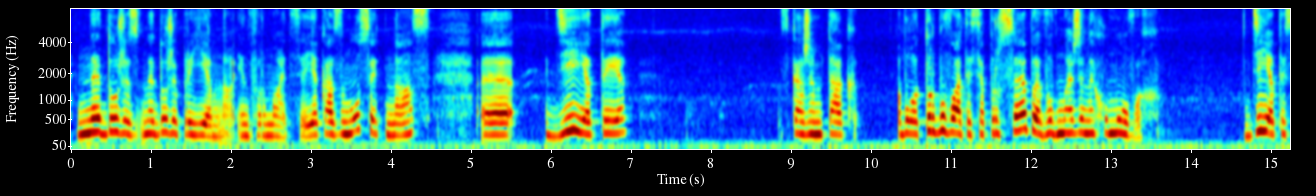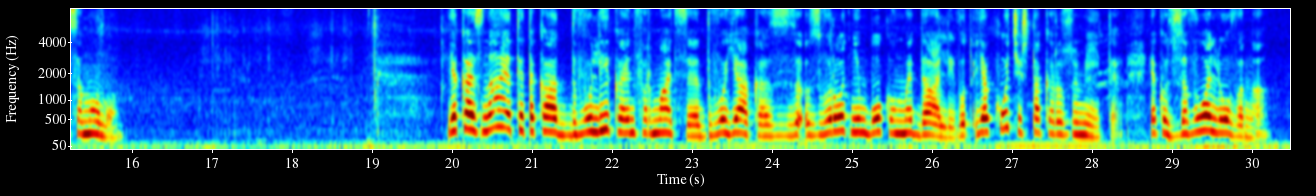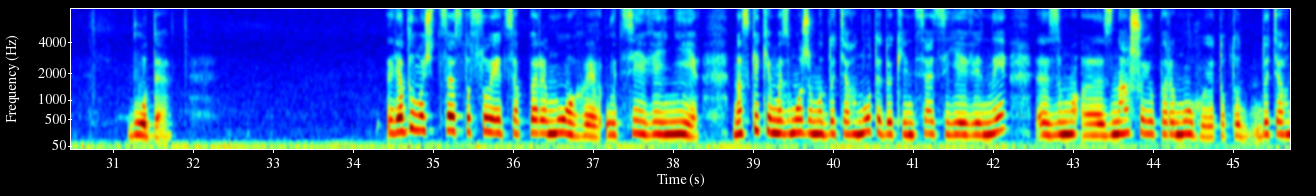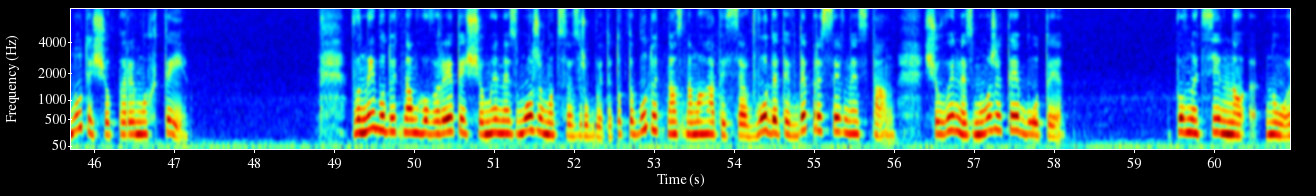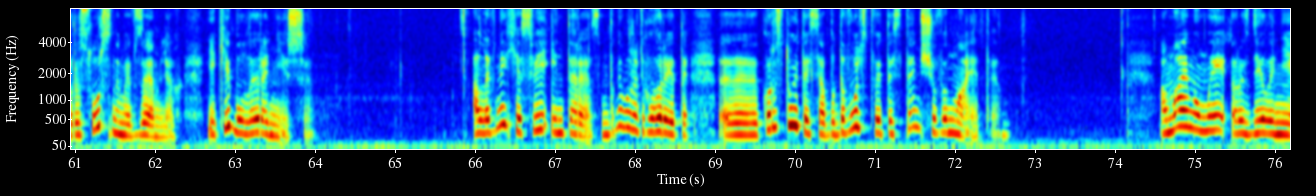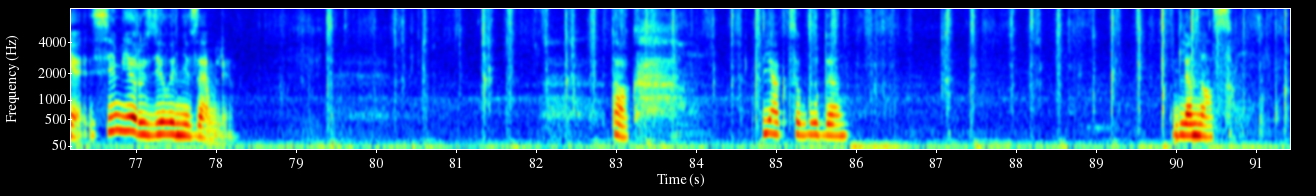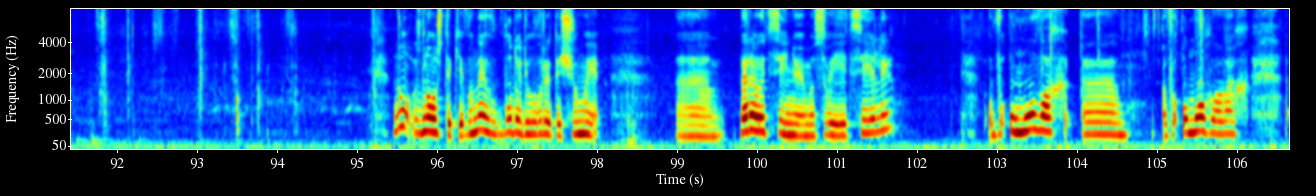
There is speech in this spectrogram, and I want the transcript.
Не дуже, не дуже приємна інформація, яка змусить нас е, діяти, скажімо так, або турбуватися про себе в обмежених умовах, діяти самому. Яка, знаєте, така дволіка інформація, двояка, з зворотнім боком медалі. От як хочеш, так і розумійте. Якось завуальована буде. Я думаю, що це стосується перемоги у цій війні. Наскільки ми зможемо дотягнути до кінця цієї війни е, е, з нашою перемогою, тобто дотягнути, щоб перемогти. Вони будуть нам говорити, що ми не зможемо це зробити. Тобто будуть нас намагатися вводити в депресивний стан, що ви не зможете бути повноцінно ну, ресурсними в землях, які були раніше. Але в них є свій інтерес. Вони можуть говорити, е, користуйтеся або довольствуйтесь тим, що ви маєте. А маємо ми розділені сім'ї, розділені землі. Так, як це буде для нас? Ну, знову ж таки, вони будуть говорити, що ми е, переоцінюємо свої цілі в умовах, е, в умовах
